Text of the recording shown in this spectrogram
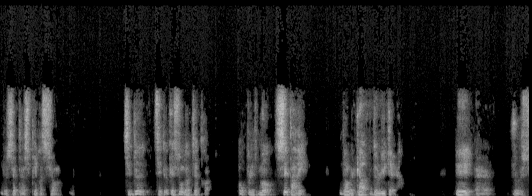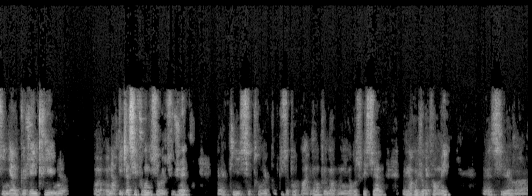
de cette inspiration. Ces deux, ces deux questions doivent être complètement séparées dans le cas de Luther. Et euh, je signale que j'ai écrit une, un, article assez fourni sur le sujet euh, qui se trouve qui se trouve par exemple dans un numéro spécial de la revue réformée euh, sur euh,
